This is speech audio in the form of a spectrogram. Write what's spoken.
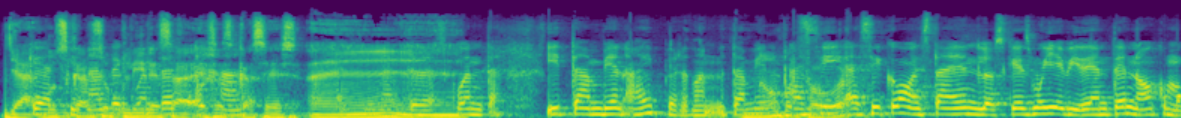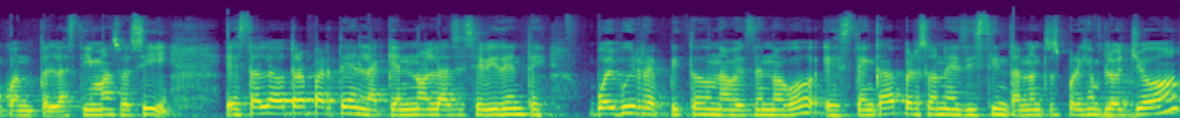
Ya, que buscar suplir cuentas, esa, esa ajá, escasez. al final te das Ah. cuenta. Y también, ay, perdón, también No, así, favor. así como está en los que es muy evidente, ¿no? Como cuando te lastimas o así, está la otra parte en la que no la haces evidente. Vuelvo y repito de una vez de nuevo, este, en cada persona es distinta, ¿no? Entonces, por ejemplo, yo,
